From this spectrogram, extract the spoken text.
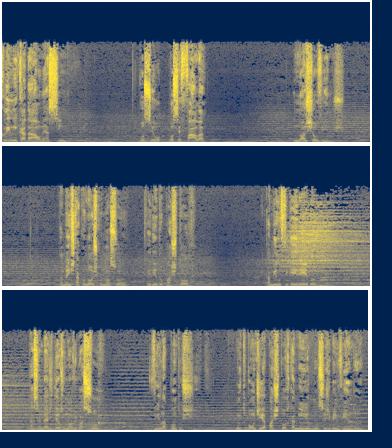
Clínica da Alma é assim. Você, você fala e nós te ouvimos. Também está conosco o nosso querido pastor Camilo Figueiredo, da Assembleia de Deus em Nova Iguaçu, Vila Ponto Chico. Muito bom dia, pastor Camilo, seja bem-vindo.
